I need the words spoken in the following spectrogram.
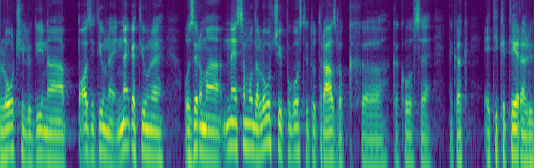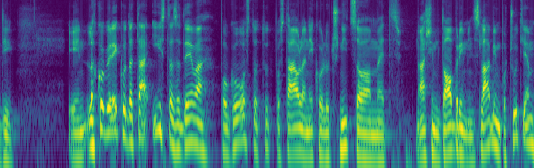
loči ljudi na pozitivne in negativne oziroma ne samo da loči, pogosto je tudi razlog, eh, kako se nekako etiketira ljudi. In lahko bi rekel, da ta ista zadeva pogosto tudi postavlja neko ločnico med našim dobrim in slabim počutjem,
